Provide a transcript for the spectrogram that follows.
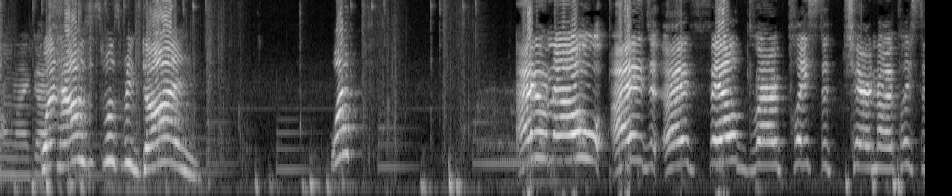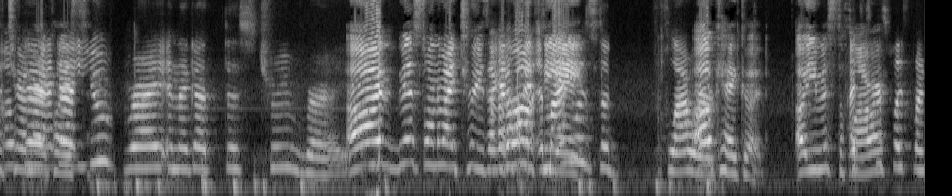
Oh my god. What? How is it supposed to be done? What? I don't know. I, I failed where I placed the chair. No, I placed the Okay, chair in the right I got place. you right, and I got this tree right. Oh, I missed one of my trees. I got Oh, a uh-huh, 58. Mine was the flower. Okay, good. Oh, you missed the I flower? just placed my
